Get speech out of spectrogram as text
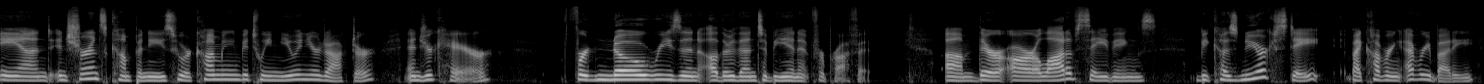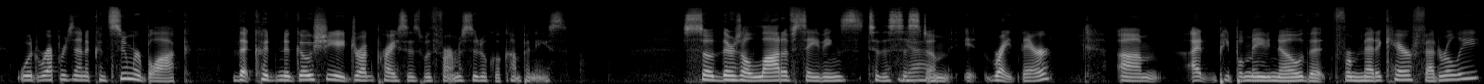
and insurance companies who are coming between you and your doctor and your care for no reason other than to be in it for profit. Um, there are a lot of savings because New York State, by covering everybody, would represent a consumer block that could negotiate drug prices with pharmaceutical companies. So there's a lot of savings to the system i right there. Um, I, people may know that for Medicare federally,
